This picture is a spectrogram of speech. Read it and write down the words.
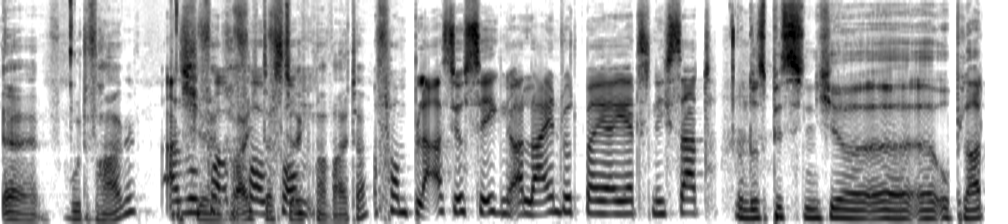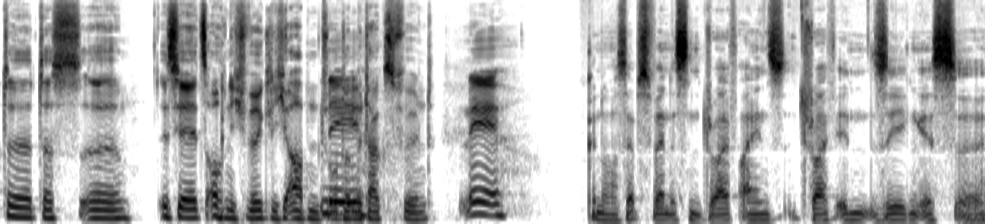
Äh, gute Frage. Also ich äh, vom- reich vom- das direkt vom- mal weiter. Vom Blasius-Segen allein wird man ja jetzt nicht satt. Und das bisschen hier äh, äh, Oplate, das äh, ist ja jetzt auch nicht wirklich abend- Nee. oder mittagsfüllend. Nee. Genau, selbst wenn es ein Drive-In- Drive-In-Segen ist, äh,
